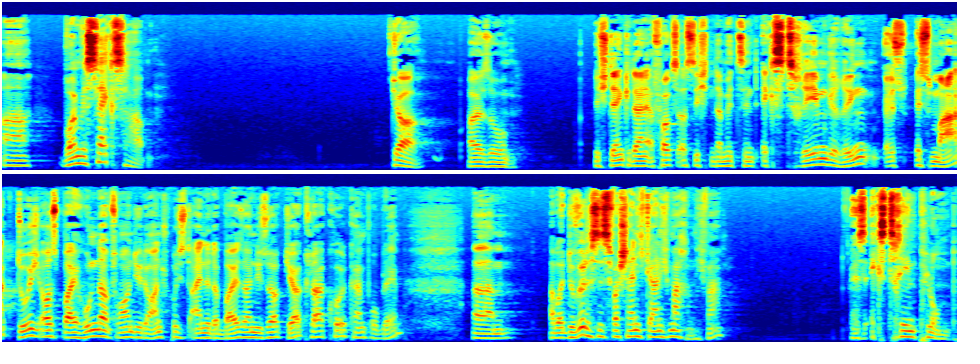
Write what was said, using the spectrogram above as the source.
äh, wollen wir Sex haben? Ja, also ich denke, deine Erfolgsaussichten damit sind extrem gering. Es, es mag durchaus bei 100 Frauen, die du ansprichst, eine dabei sein, die sagt, ja klar, cool, kein Problem. Ähm, aber du würdest es wahrscheinlich gar nicht machen, nicht wahr? Es ist extrem plump.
